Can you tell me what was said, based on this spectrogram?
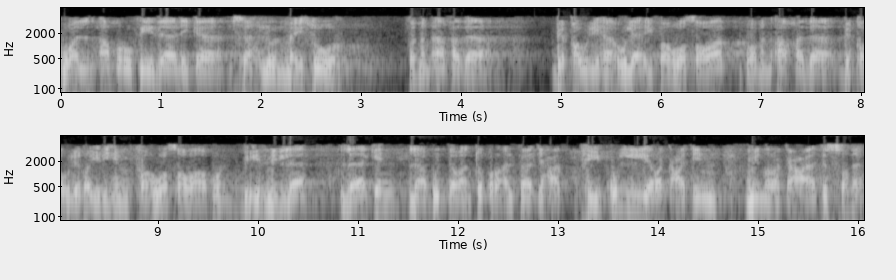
والأمر في ذلك سهل ميسور. فمن أخذ بقول هؤلاء فهو صواب ومن أخذ بقول غيرهم فهو صواب بإذن الله لكن لا بد أن تقرأ الفاتحة في كل ركعة من ركعات الصلاة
